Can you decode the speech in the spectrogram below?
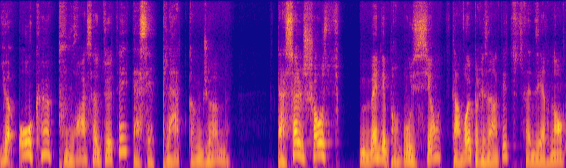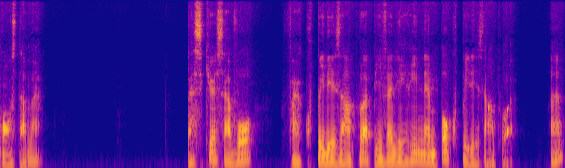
il n'y a aucun pouvoir. Ça doit être assez plate comme job. Ta seule chose, tu mets des propositions, tu t'envoies présenter, tu te fais dire non constamment. Parce que ça va faire couper des emplois, puis Valérie n'aime pas couper des emplois. Hein?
